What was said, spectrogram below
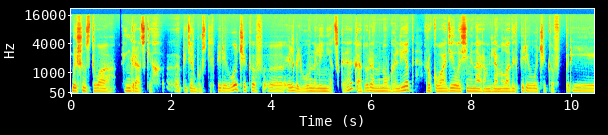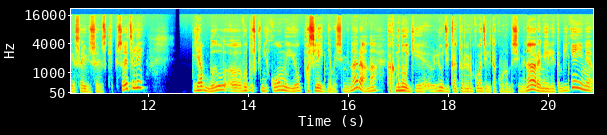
большинства ленинградских э, петербургских переводчиков э, Эльга Львовна Ленецкая, которая много лет руководила семинаром для молодых переводчиков при Союзе советских писателей. Я был э, выпускником ее последнего семинара. Она, как многие люди, которые руководили такого рода семинарами или объединениями,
